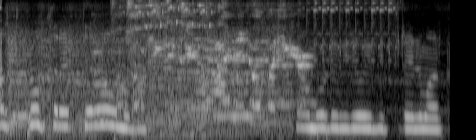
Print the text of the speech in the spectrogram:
Artık o karakteri olmadı. Ben burada videoyu bitirelim arkadaşlar.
